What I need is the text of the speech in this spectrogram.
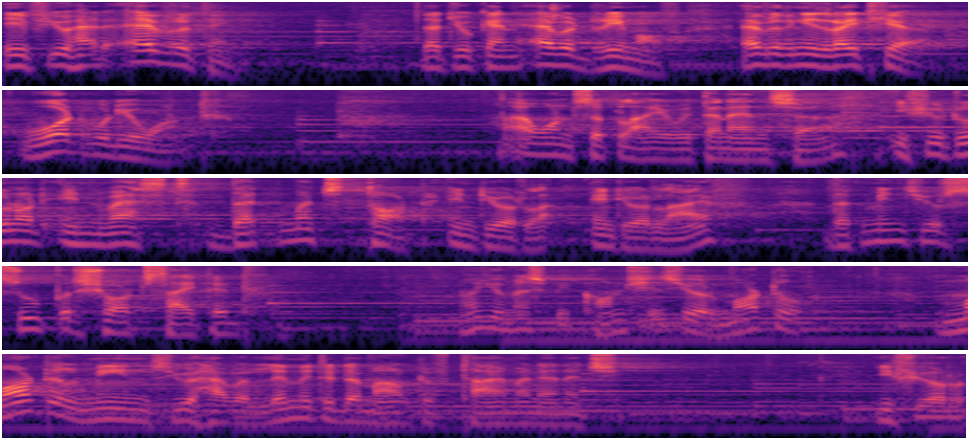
If you had everything that you can ever dream of, everything is right here, what would you want? I won't supply you with an answer. If you do not invest that much thought into your, into your life, that means you're super short-sighted. No, you must be conscious you're mortal. Mortal means you have a limited amount of time and energy. If you're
